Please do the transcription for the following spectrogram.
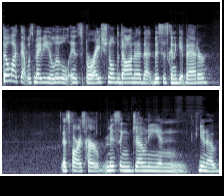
feel like that was maybe a little inspirational to Donna that this is going to get better as far as her missing Joni and you know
